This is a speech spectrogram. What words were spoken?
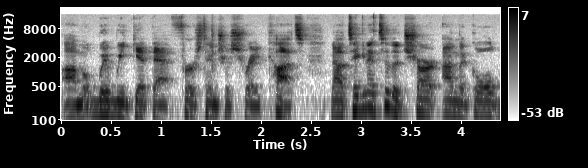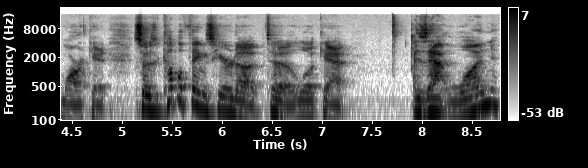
um, when we get that first interest rate cuts. Now taking it to the chart on the gold market. So there's a couple things here to, to look at. Is that one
